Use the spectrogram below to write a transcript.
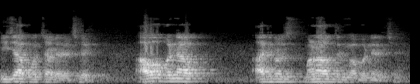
ઈજા પહોંચાડેલ છે. આવો બનાવ આજરોજ માણાવદરમાં બનેલ છે.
